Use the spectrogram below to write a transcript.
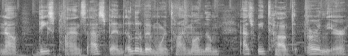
Now, these plants, I've spent a little bit more time on them as we talked earlier,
